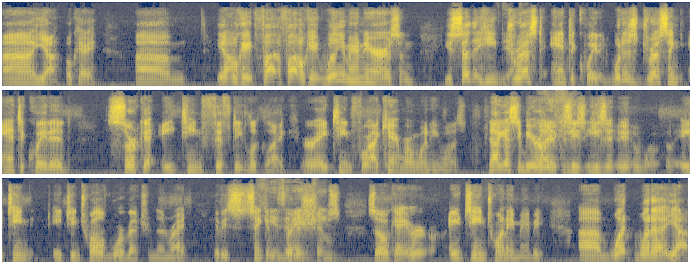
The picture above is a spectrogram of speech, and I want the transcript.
Uh, yeah. Okay. Um, yeah. Okay. Fi- fi- okay. William Henry Harrison. You said that he Yeah. dressed antiquated. What does dressing antiquated, circa 1850, look like, or 1840? I can't remember when he was. Now I guess he'd be earlier Uh, because he- he's he's a, a 18 1812 war veteran then, right? If he's sinking He's British 18 ships. So okay, or 1820 maybe. Um, what what a yeah.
